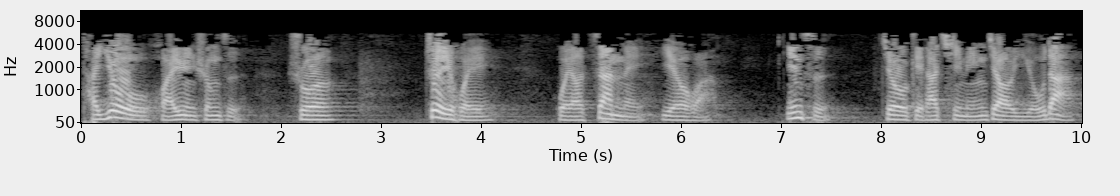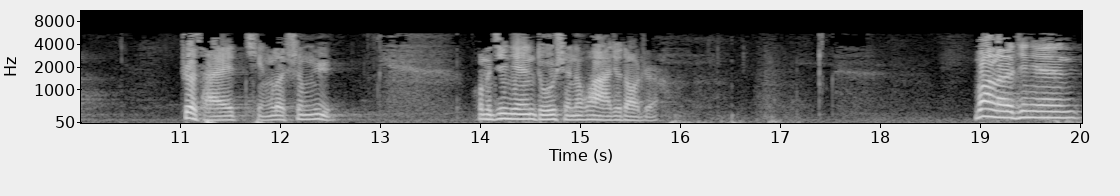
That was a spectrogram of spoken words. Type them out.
他又怀孕生子，说：“这一回我要赞美耶和华。”因此。就给他起名叫犹大，这才停了生育。我们今天读神的话就到这儿。忘了今天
